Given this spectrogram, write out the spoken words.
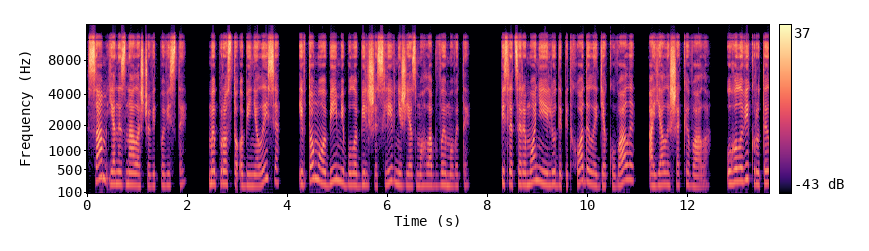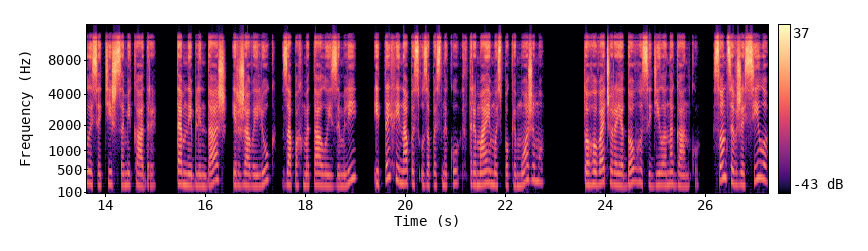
Сам я не знала, що відповісти. Ми просто обійнялися, і в тому обіймі було більше слів, ніж я змогла б вимовити. Після церемонії люди підходили, дякували, а я лише кивала. У голові крутилися ті ж самі кадри темний бліндаж, іржавий люк, запах металу і землі, і тихий напис у записнику Тримаємось, поки можемо. Того вечора я довго сиділа на ганку. Сонце вже сіло,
